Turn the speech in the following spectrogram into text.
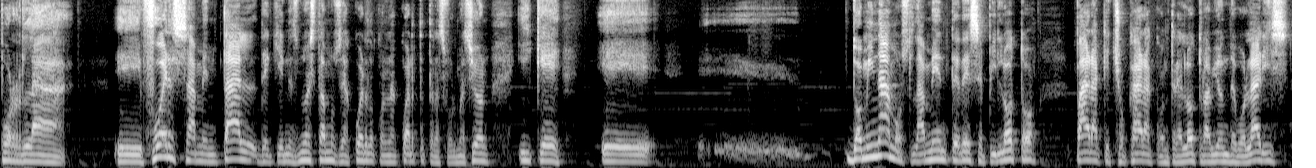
por la eh, fuerza mental de quienes no estamos de acuerdo con la cuarta transformación y que eh, eh, dominamos la mente de ese piloto para que chocara contra el otro avión de Volaris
